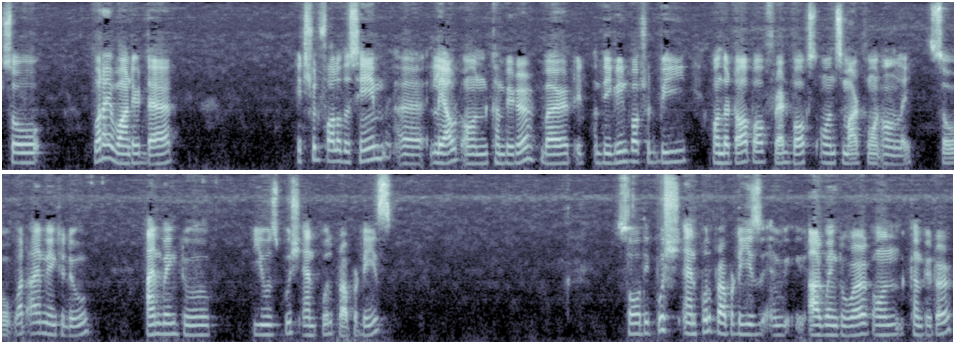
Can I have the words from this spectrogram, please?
So what I wanted that it should follow the same uh, layout on computer but it, the green box should be on the top of red box on smartphone only so what I'm going to do I'm going to use push and pull properties. So the push and pull properties uh, are going to work on computer.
